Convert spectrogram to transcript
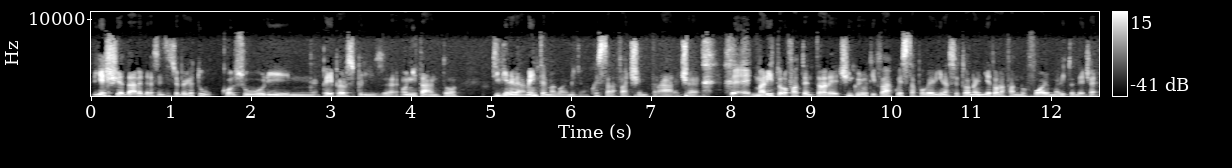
riesci a dare delle sensazioni perché tu co- su lì mm, Papers Please ogni tanto ti viene veramente il magone, mica, questa la faccio entrare, cioè, il marito l'ho fatto entrare 5 minuti fa, questa poverina se torna indietro la fanno fuori, il marito, cioè,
